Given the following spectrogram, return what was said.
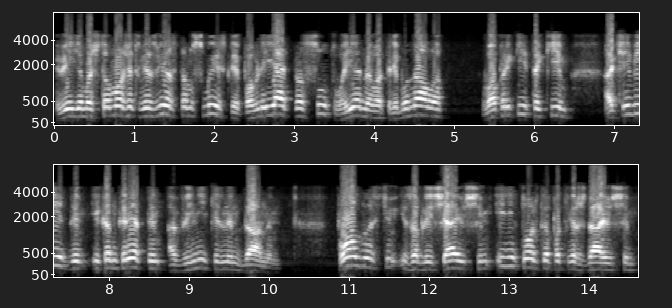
видимо, что может в известном смысле повлиять на суд военного трибунала вопреки таким очевидным и конкретным обвинительным данным, полностью изобличающим и не только подтверждающим,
